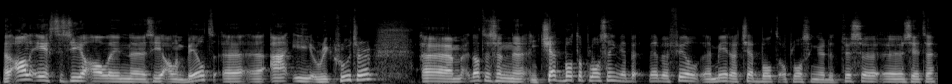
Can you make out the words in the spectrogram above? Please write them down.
Nou, allereerste zie je al in, zie je al in beeld, AI Recruiter. Um, dat is een, een chatbot oplossing. We hebben, we hebben veel meerdere chatbot oplossingen ertussen zitten.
